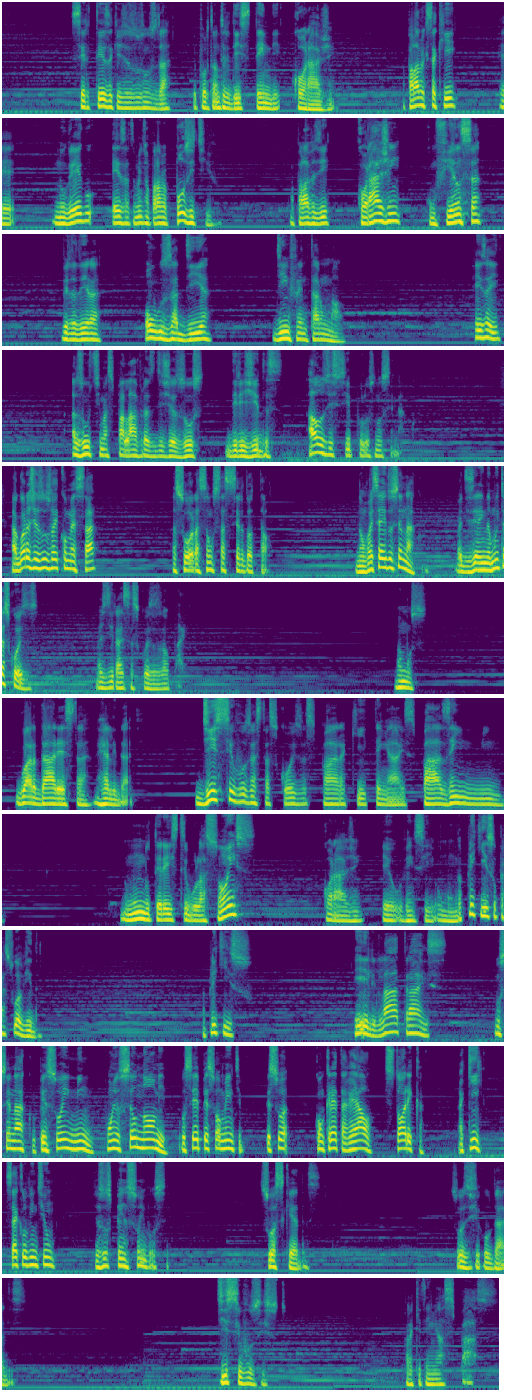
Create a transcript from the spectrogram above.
certeza que Jesus nos dá e, portanto, ele diz: tende coragem. A palavra que está aqui é, no grego é exatamente uma palavra positiva, uma palavra de coragem, confiança, verdadeira ousadia de enfrentar um mal. Eis aí as últimas palavras de Jesus dirigidas aos discípulos no cenáculo. Agora Jesus vai começar a sua oração sacerdotal. Não vai sair do cenáculo, vai dizer ainda muitas coisas, mas dirá essas coisas ao Pai. Vamos guardar esta realidade. Disse-vos estas coisas para que tenhais paz em mim. No mundo tereis tribulações, coragem, eu venci o mundo. Aplique isso para a sua vida. Aplique isso. Ele lá atrás, no cenáculo, pensou em mim, põe o seu nome, você pessoalmente, pessoa concreta, real, histórica, aqui, século 21. Jesus pensou em você, suas quedas, suas dificuldades. Disse-vos isto, para que tenhas paz.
